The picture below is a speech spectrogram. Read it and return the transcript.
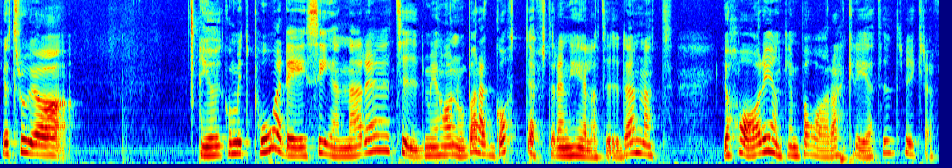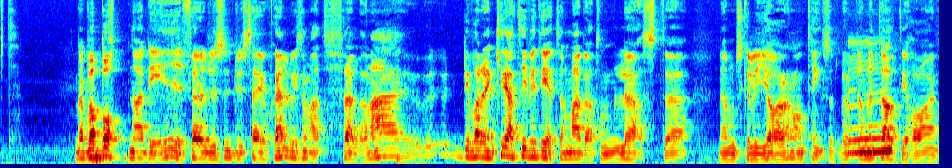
Jag tror jag... Jag har kommit på det i senare tid men jag har nog bara gått efter den hela tiden. Att jag har egentligen bara kreativ drivkraft. Men vad bottnar det i? För du, du säger själv liksom att föräldrarna, det var den kreativiteten de hade att de löste när de skulle göra någonting så behövde de inte alltid ha en,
